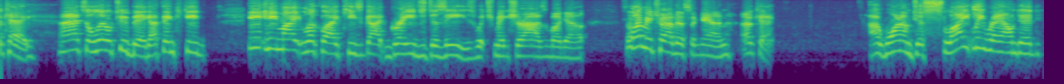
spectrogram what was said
Okay. That's a little too big. I think he he he might look like he's got Graves' disease, which makes your eyes bug out. So let me try this again. Okay. I want them just slightly rounded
